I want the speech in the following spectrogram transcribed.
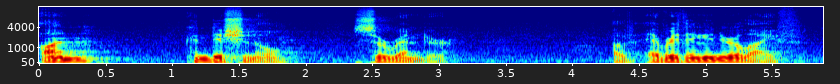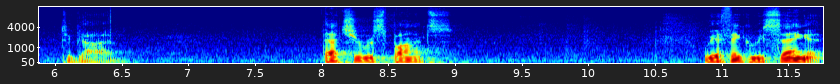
Unconditional surrender of everything in your life to God. That's your response. We, I think we sang it.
